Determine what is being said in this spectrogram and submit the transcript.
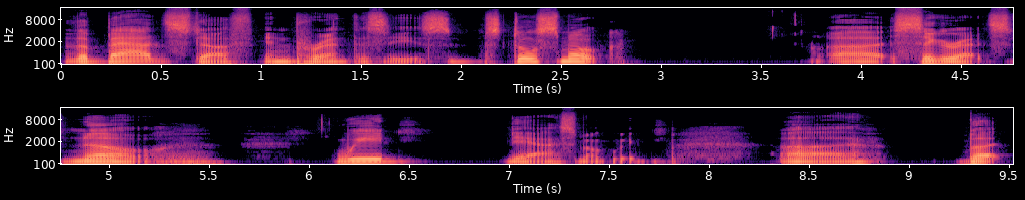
the bad stuff in parentheses. Still smoke. Uh, cigarettes, no. Weed, yeah, I smoke weed. Uh, but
